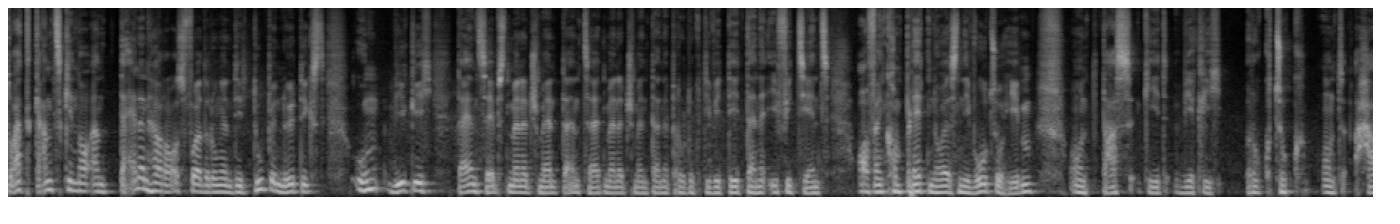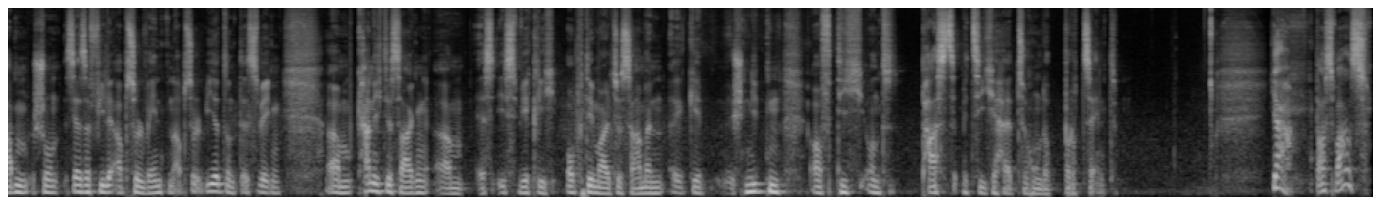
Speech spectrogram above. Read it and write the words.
dort ganz genau an deinen Herausforderungen, die du benötigst, um wirklich dein Selbstmanagement, dein Zeitmanagement, deine Produktivität, deine Effizienz auf ein komplett neues Niveau zu heben. Und das geht wirklich ruckzuck und haben schon sehr, sehr viele Absolventen absolviert und deswegen ähm, kann ich dir sagen, ähm, es ist wirklich optimal zusammengeschnitten auf dich und passt mit Sicherheit zu 100 Prozent. Ja, das war's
